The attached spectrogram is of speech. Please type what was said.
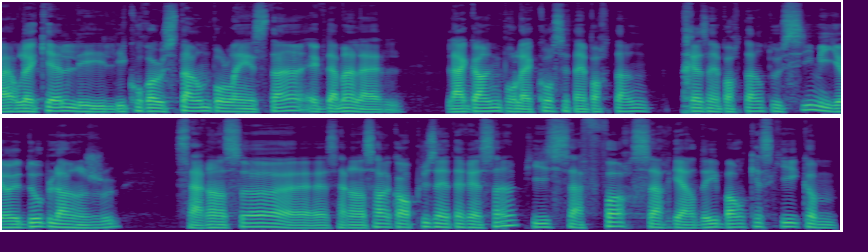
vers lequel les, les coureuses tendent pour l'instant. Évidemment, la, la gagne pour la course est importante, très importante aussi, mais il y a un double enjeu. Ça rend ça, euh, ça rend ça encore plus intéressant, puis ça force à regarder, bon, qu'est-ce qui est comme,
